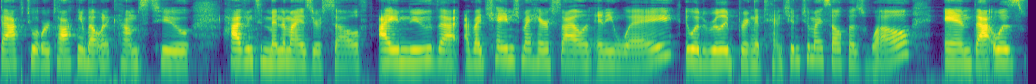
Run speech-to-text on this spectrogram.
back to what we're talking about when it comes to having to minimize yourself, I knew that if I changed my hairstyle in any way, it would really bring attention to myself as well. And that was,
